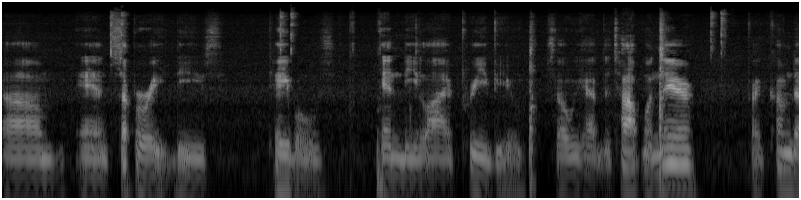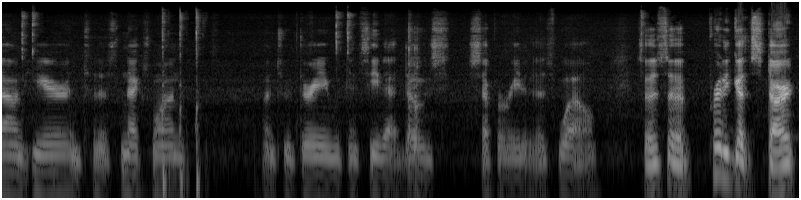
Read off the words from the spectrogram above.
um, and separate these tables in the live preview. So we have the top one there. If I come down here into this next one, one, two, three, we can see that those separated as well. So it's a pretty good start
